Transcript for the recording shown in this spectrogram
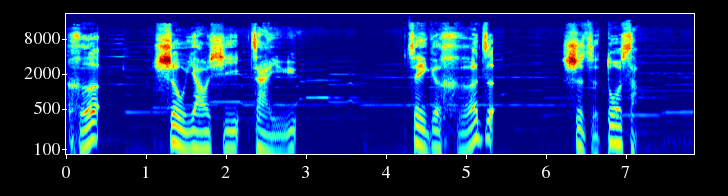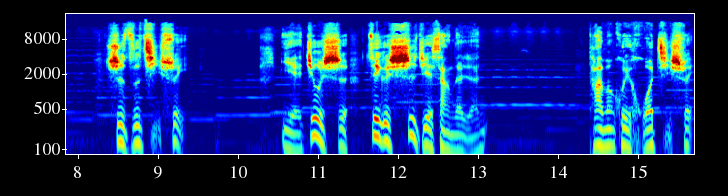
和受邀兮在于。这个“和”字是指多少？是指几岁？也就是这个世界上的人，他们会活几岁？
